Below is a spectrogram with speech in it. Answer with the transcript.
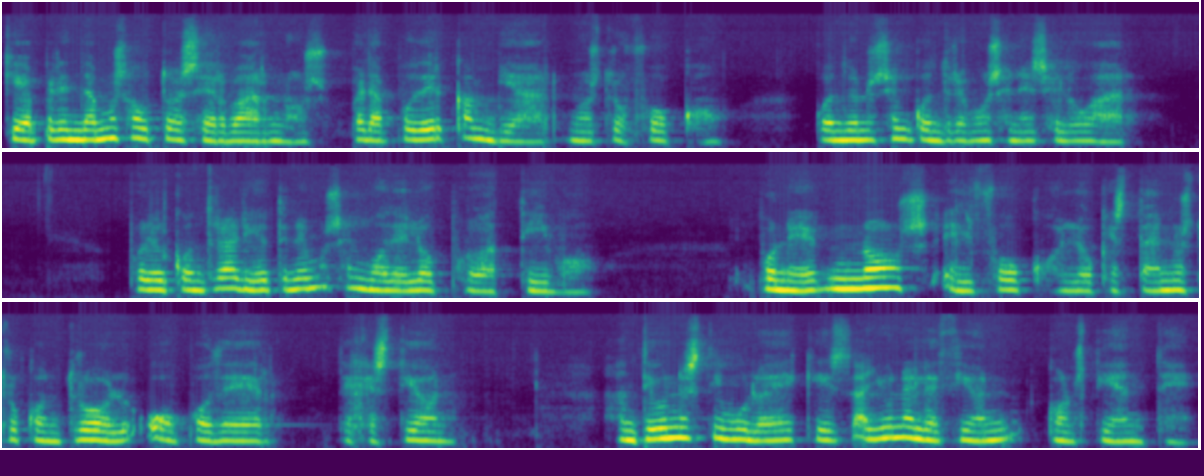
que aprendamos a autoobservarnos para poder cambiar nuestro foco cuando nos encontremos en ese lugar. Por el contrario, tenemos el modelo proactivo, ponernos el foco en lo que está en nuestro control o poder de gestión. Ante un estímulo X hay una elección consciente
